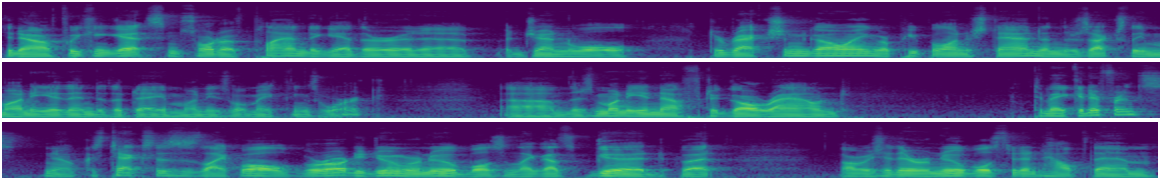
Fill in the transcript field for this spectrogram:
you know, if we can get some sort of plan together and a, a general direction going where people understand and there's actually money at the end of the day, money is what makes things work. Um, there's money enough to go around to make a difference, you know, because Texas is like, well, we're already doing renewables and like that's good, but obviously their renewables didn't help them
